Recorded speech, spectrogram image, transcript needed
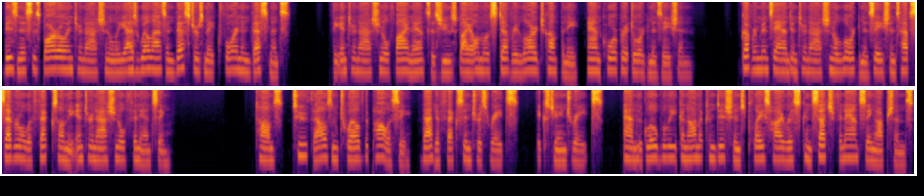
Businesses borrow internationally as well as investors make foreign investments. The international finance is used by almost every large company and corporate organization. Governments and international organizations have several effects on the international financing. Tom's 2012 The policy that affects interest rates, exchange rates, and the global economic conditions place high risk in such financing options.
